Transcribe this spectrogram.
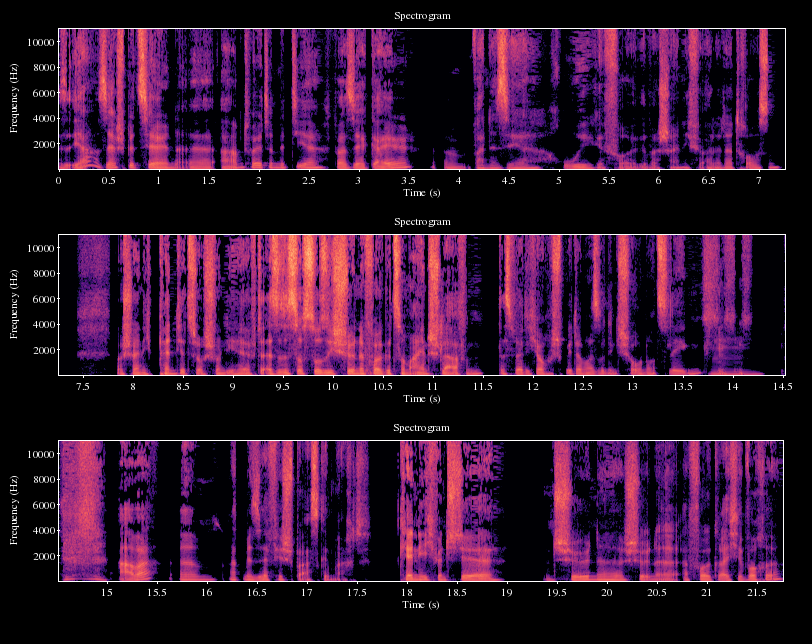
ja, sehr speziellen äh, Abend heute mit dir. War sehr geil. Ähm, war eine sehr ruhige Folge wahrscheinlich für alle da draußen. Wahrscheinlich pennt jetzt auch schon die Hälfte. Also das ist doch so die schöne Folge zum Einschlafen. Das werde ich auch später mal so in den Shownotes legen. Mhm. Aber ähm, hat mir sehr viel Spaß gemacht. Kenny, ich wünsche dir eine schöne, schöne, erfolgreiche Woche.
